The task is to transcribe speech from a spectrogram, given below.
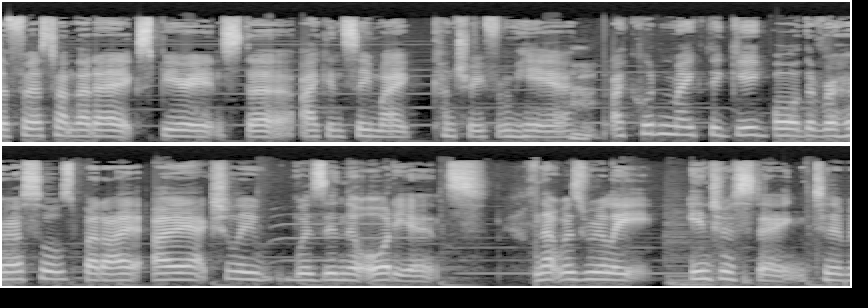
The first time that I experienced the I Can See My Country from Here, mm. I couldn't make the gig or the rehearsals, but I, I actually was in the audience and that was really interesting to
